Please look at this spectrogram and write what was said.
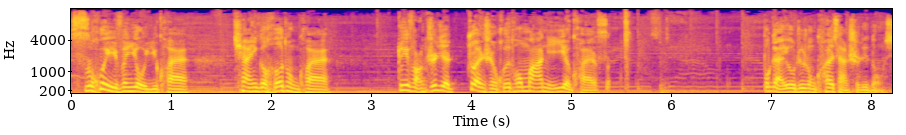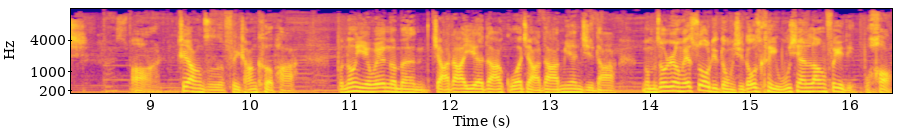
撕毁一份友谊快，签一个合同快，对方直接转身回头骂你也快死，不该有这种快餐式的东西啊！这样子非常可怕，不能因为我们家大业大、国家大、面积大，我们就认为所有的东西都是可以无限浪费的，不好。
